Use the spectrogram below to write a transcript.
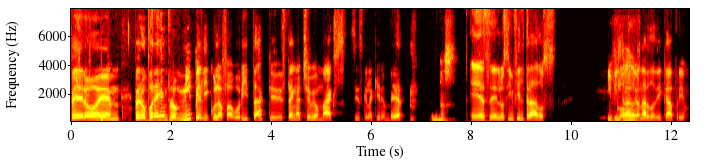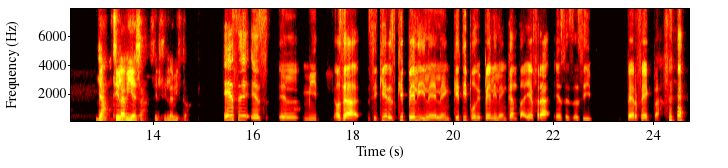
Pero, em, pero, por ejemplo, mi película favorita, que está en HBO Max, si es que la quieren ver, Unos es eh, Los Infiltrados, con infiltrados. Leonardo DiCaprio. Ya, sí la vi esa. Sí, sí la he visto. Ese es el mi, o sea, si quieres qué peli le, le- qué tipo de peli le encanta a Efra, esa es así perfecta.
